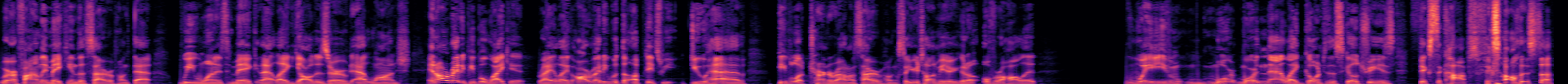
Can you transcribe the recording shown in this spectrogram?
we're finally making the cyberpunk that we wanted to make, that like y'all deserved at launch. And already people like it, right? Like already with the updates we do have, people have turned around on cyberpunk. So you're telling me you're gonna overhaul it? way even more more than that like go into the skill trees fix the cops fix all this stuff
